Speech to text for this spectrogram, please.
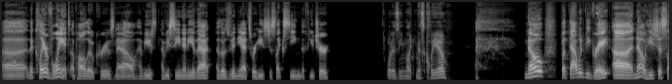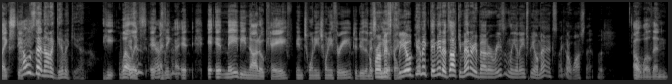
Uh, the clairvoyant Apollo Crews. Now, have you have you seen any of that? Of those vignettes where he's just like seeing the future? What is he like, Miss Cleo? No, but that would be great. Uh, no, he's just like sta- How is that not a gimmick yet? he well Is it's it, i it think been? it, it it may be not okay in 2023 to do the Miss For a Cleo Miss thing. Cleo gimmick, they made a documentary about her recently on HBO Max. I gotta watch that. But oh well then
